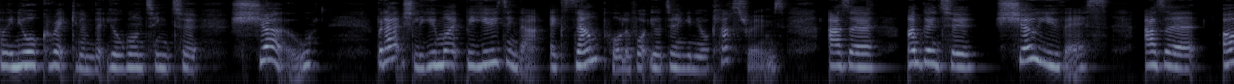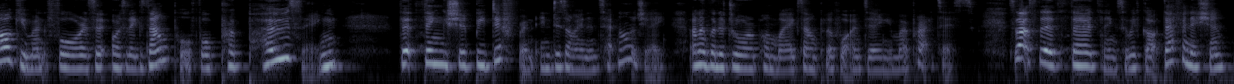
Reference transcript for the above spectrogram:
or in your curriculum that you're wanting to show. But actually, you might be using that example of what you're doing in your classrooms as a, I'm going to show you this as a argument for, as a, or as an example for proposing that things should be different in design and technology. And I'm going to draw upon my example of what I'm doing in my practice. So that's the third thing. So we've got definition,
